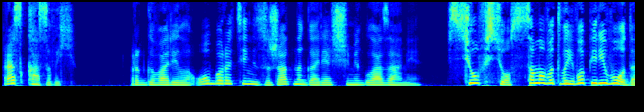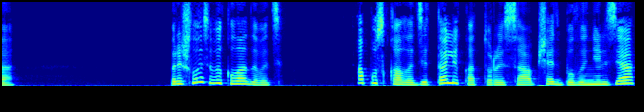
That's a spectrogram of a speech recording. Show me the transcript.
рассказывай», — проговорила оборотень с жадно горящими глазами. «Все-все, с самого твоего перевода!» Пришлось выкладывать. Опускала детали, которые сообщать было нельзя,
